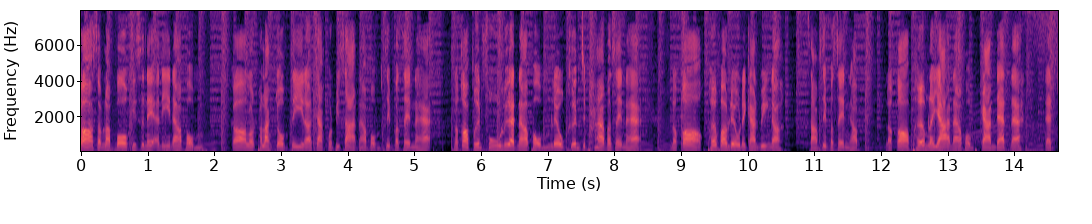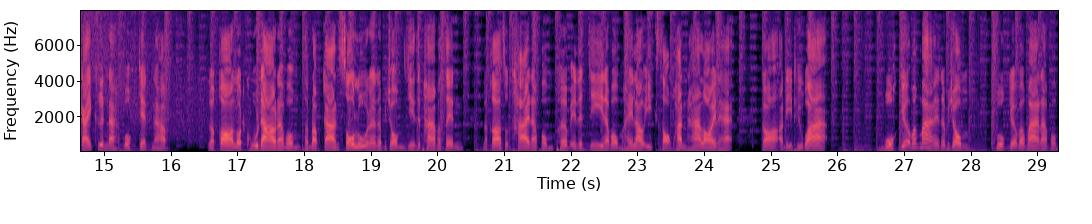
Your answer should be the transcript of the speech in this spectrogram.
ก็สำหรับโบคิสเนะอันนี้นะครับผม ก็ลดพลังโจมตีนะจากผลพิศาจนะครับผม 10%นะฮะ แล้วก็ฟื้นฟูเลือดนะครับผมเร็วขึ้น 15%นะฮะ แล้วก็เพิ่มความเร็วในการวิ่งเนาะ 30%ครับ แล้วก็เพิ่มระยะนะครับผมการแดดนะ แดดไกลขึ้นนะ บวก 7 นะครับ แล้วก็ลดคูลดาวน์นะครับผมสำหรับการโซลูนะท่านผู้ชม 25%แล้วก็สุดท้ายนะผมเพิ่ม Energy นะผมให้เราอีก 2,500 นะฮะ ก็อันนี้ถือว่าบวกเยอะมากๆเลยท่านผู้ชมบวกเยอะมากๆนะผม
